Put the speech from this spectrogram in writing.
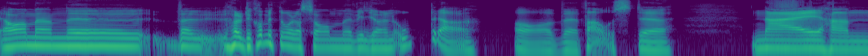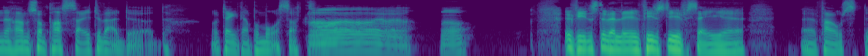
ja men har det kommit några som vill göra en opera av Faust? Nej, han, han som passar är tyvärr död. Och tänkte han på Mozart. Ja, ja, ja. ja. Det finns det väl, det finns det i och för sig, Faust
